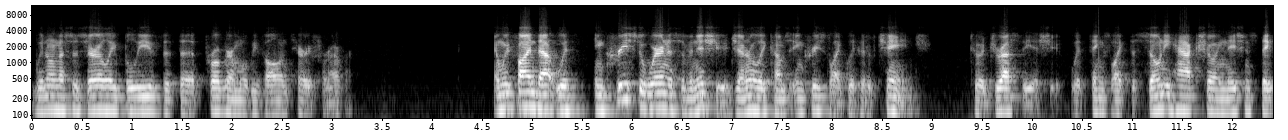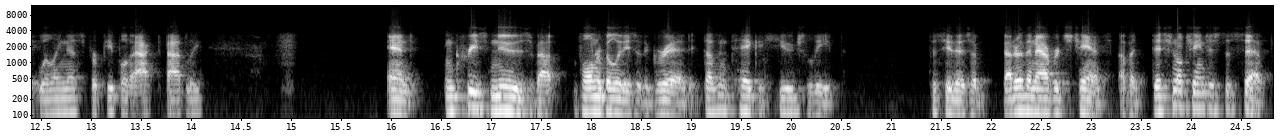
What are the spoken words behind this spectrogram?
We don't necessarily believe that the program will be voluntary forever. And we find that with increased awareness of an issue generally comes increased likelihood of change to address the issue, with things like the Sony hack showing nation state willingness for people to act badly, and increased news about vulnerabilities of the grid, it doesn't take a huge leap to see there's a better than average chance of additional changes to CIP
